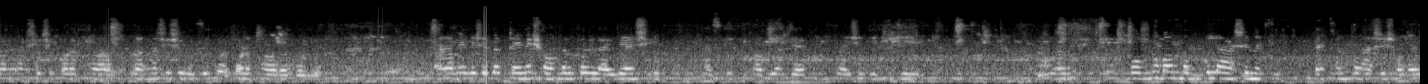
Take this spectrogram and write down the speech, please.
রান্না শেষে পরে খাওয়া, রান্না শেষে হয়েছে, পর পরে খাওয়া দাওয়া করব। আর আমি বেশিরভাগ টাইমে সন্ধ্যার পরে লাইভে আসি। আজকে ভাবলাম যে এখন এসে দেখি যে বন্ধু বান্ধবগুলো আসে নাকি? এখন তো আসে সবাই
